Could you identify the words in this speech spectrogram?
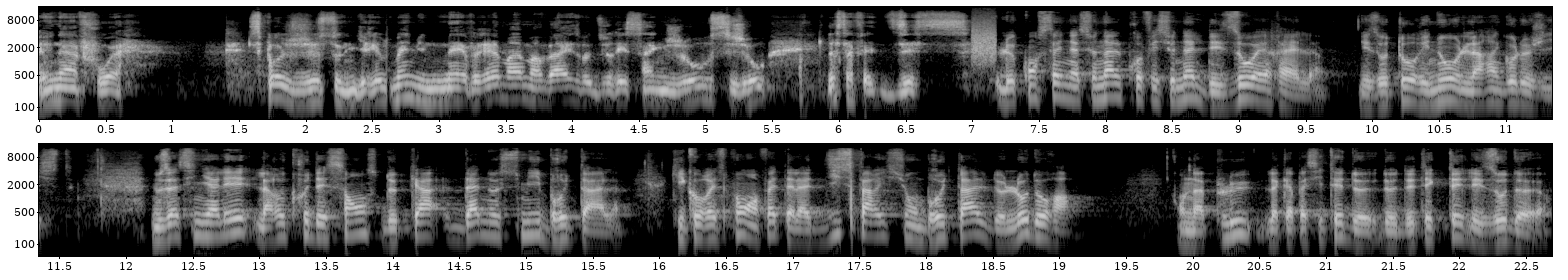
Une à la fois. C'est pas juste une grippe. Même une vraiment mauvaise va durer cinq jours, six jours. Là, ça fait dix. Le Conseil national professionnel des ORL, des otorhinolaryngologistes, nous a signalé la recrudescence de cas d'anosmie brutale, qui correspond en fait à la disparition brutale de l'odorat. On n'a plus la capacité de détecter les odeurs,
